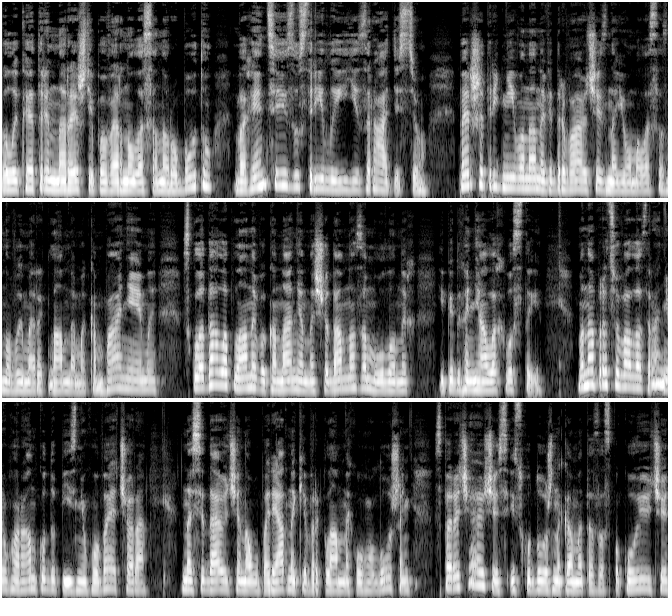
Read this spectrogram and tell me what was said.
Коли Кетрін нарешті повернулася на роботу, в агенції зустріли її з радістю. Перші три дні вона, не відриваючись, знайомилася з новими рекламними кампаніями, складала плани виконання нещодавно замовлених і підганяла хвости. Вона працювала з раннього ранку до пізнього вечора, насідаючи на упорядників рекламних оголошень, сперечаючись із художниками та заспокоюючи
